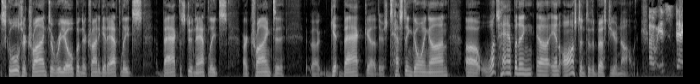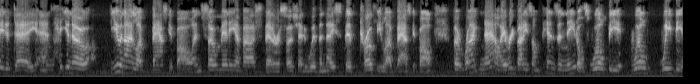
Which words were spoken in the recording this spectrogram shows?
schools are trying to reopen. They're trying to get athletes back. The student athletes are trying to uh, get back. Uh, there's testing going on. Uh, what's happening uh, in Austin to the best of your knowledge? Oh, it's day to day. And, you know, you and I love basketball, and so many of us that are associated with the Naismith Trophy love basketball. But right now, everybody's on pins and needles. Will be will we be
